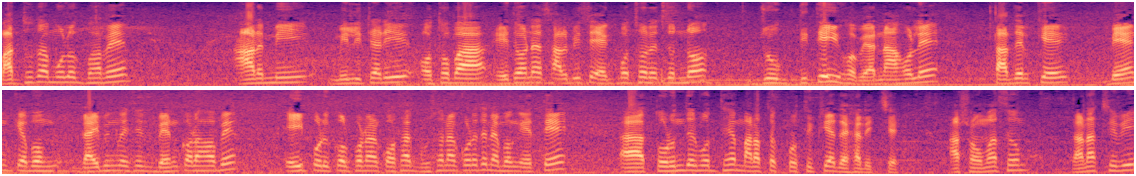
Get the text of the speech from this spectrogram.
বাধ্যতামূলকভাবে আর্মি, মিলিটারি অথবা এই ধরনের সার্ভিসে এক বছরের জন্য যোগ দিতেই হবে। আর না হলে তাদেরকে ব্যাংক এবং ড্রাইভিং লাইসেন্স ব্যান করা হবে। এই পরিকল্পনার কথা ঘোষণা করেছেন এবং এতে তরুণদের মধ্যে মারাত্মক প্রতিক্রিয়া দেখা দিচ্ছে। আসম মাসুম, রানা টিভি,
